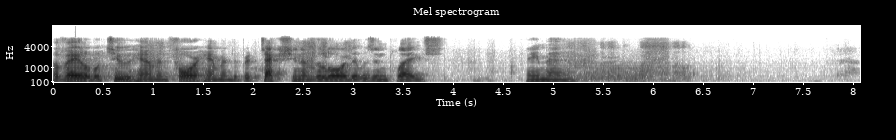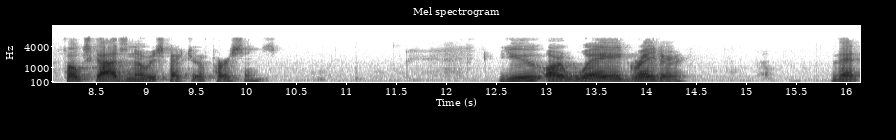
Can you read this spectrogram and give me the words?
available to him and for him and the protection of the Lord that was in place. Amen. Folks, God's no respecter of persons. You are way greater than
